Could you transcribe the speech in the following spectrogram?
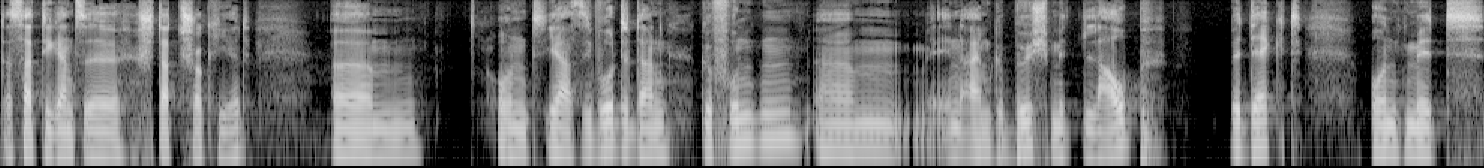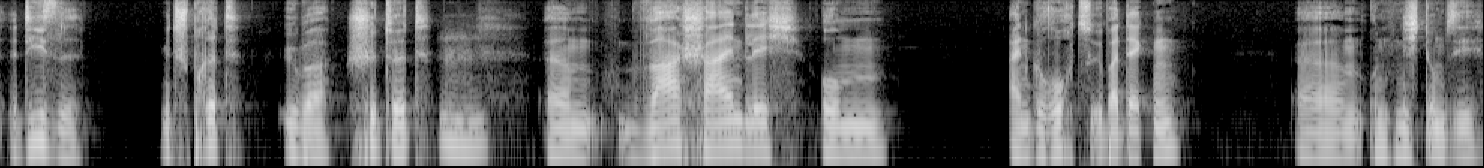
Das hat die ganze Stadt schockiert. Ähm, und ja, sie wurde dann gefunden ähm, in einem Gebüsch mit Laub bedeckt und mit Diesel, mit Sprit überschüttet. Mhm. Ähm, wahrscheinlich, um einen Geruch zu überdecken ähm, und nicht um sie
